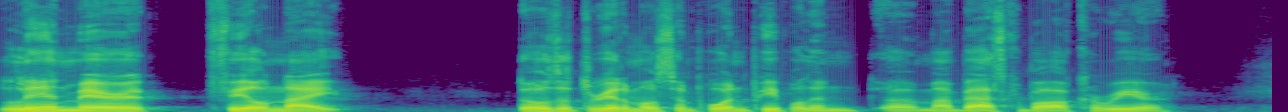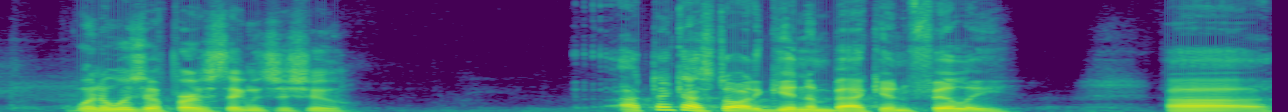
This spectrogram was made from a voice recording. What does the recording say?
Lynn Merritt, Phil Knight, those are three of the most important people in uh, my basketball career. When was your first signature shoe? I think I started getting them back in Philly. Uh,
